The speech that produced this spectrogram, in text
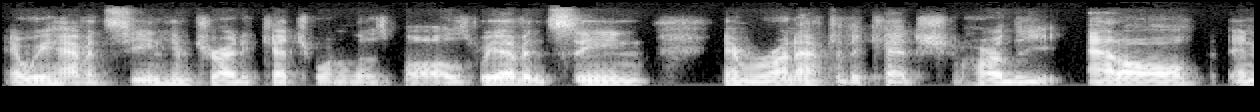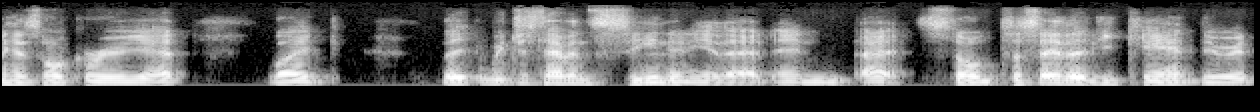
And we haven't seen him try to catch one of those balls. We haven't seen him run after the catch hardly at all in his whole career yet. Like we just haven't seen any of that. And uh, so to say that he can't do it,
